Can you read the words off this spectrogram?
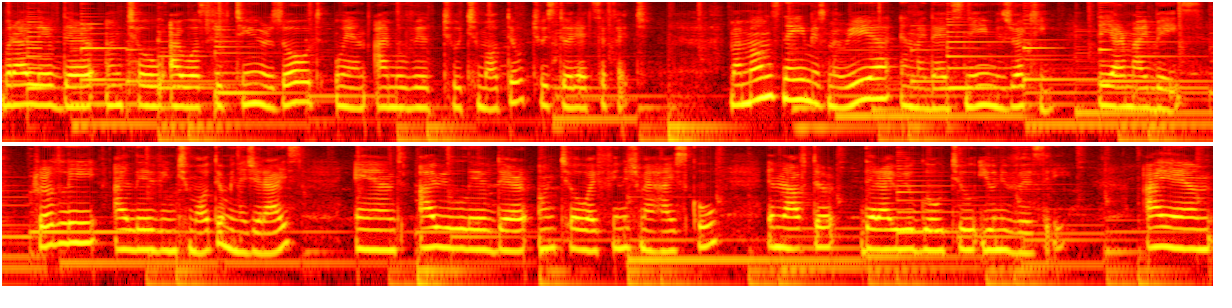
but I lived there until I was 15 years old when I moved to Timóteo to study at Cefet. My mom's name is Maria and my dad's name is Joaquim. They are my base. Currently, I live in Timóteo, Minas Gerais, and I will live there until I finish my high school and after that I will go to university. I am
